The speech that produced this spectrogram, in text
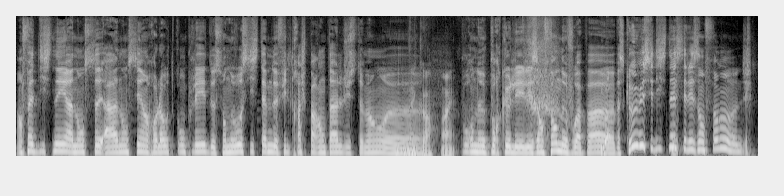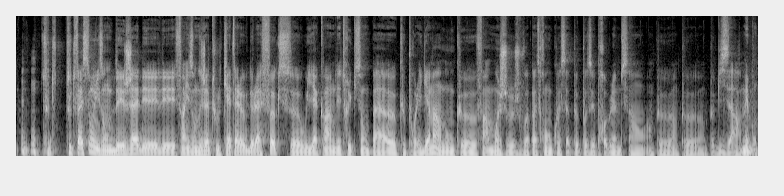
En fait, Disney a annoncé, a annoncé un rollout complet de son nouveau système de filtrage parental justement euh, D'accord, ouais. pour ne pour que les, les enfants ne voient pas Bah. euh, parce que oui, mais c'est Disney, c'est les enfants. euh, De toute, toute façon, ils ont déjà des, des- enfin, ils ont déjà tout le catalogue de la Fox euh, où il y a quand même des trucs qui sont pas euh, que pour les gamins. Donc, euh, enfin, moi, je, je vois pas trop en quoi ça peut poser problème. C'est un, un peu, un peu, un peu bizarre. Mais bon,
